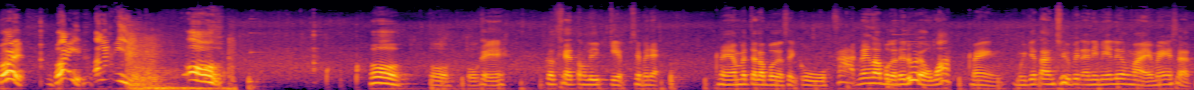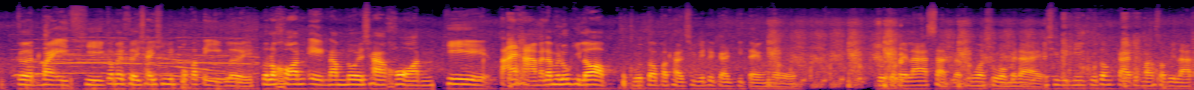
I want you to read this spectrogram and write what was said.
เฮ้ยเฮ้ยอะไรโอ้โอ้โอ้โอเค ก็แค่ต้องรีบเก็บใช่ไหมเนี่ย แม่งั้นมันจะระเบิดใส่กูขาดแม่งระเบิดได้ด้วยเหรอวะแม่งมึงจะตั้งชื่อเป็นอนิเมะเรื่องใหม่แม่งไอ้สัตว์เกิดมาอีกทีก็ไม่เคยใช้ชีวิตปกติอีกเลย ตัวละครเอกนำโดยชาคอนที่ตายหาไปแล้วไม่รู้กี่รอบกูต้องประทังชีวิตด้วยการกินแตงโมกูจะไปล่าสัตว์แบบมัวซัวไม่ได้ ชีวิตนี้กูต้องกลายเป็นมังสวิรัต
